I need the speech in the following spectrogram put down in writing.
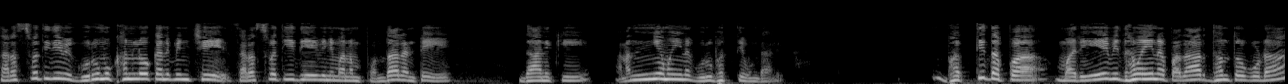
సరస్వతీదేవి గురుముఖంలో కనిపించే సరస్వతీదేవిని మనం పొందాలంటే దానికి అనన్యమైన గురుభక్తి ఉండాలి. భక్తి తప్ప మరే విధమైన పదార్థంతో కూడా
